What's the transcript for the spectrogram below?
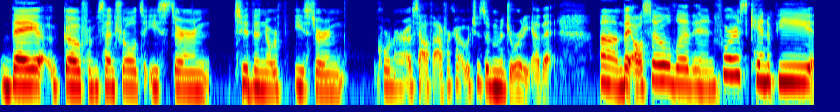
they go from central to eastern to the northeastern corner of South Africa, which is a majority of it. Um, they also live in forest canopy,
